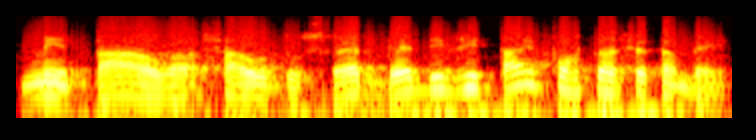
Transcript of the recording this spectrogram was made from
mental, a saúde do cérebro é de vital importância também.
